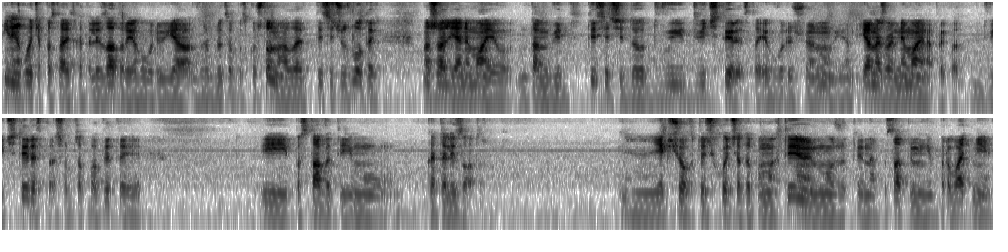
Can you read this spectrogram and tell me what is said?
І він хоче поставити каталізатор, я говорю, я зроблю це безкоштовно, але тисячу злотих, на жаль, я не маю. Там від 1000 до 2400. Я говорю, що ну, я, я, на жаль, не маю, наприклад, 2400, щоб заплатити і поставити йому каталізатор. Е, Якщо хтось хоче допомогти, можете написати мені в приватні.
